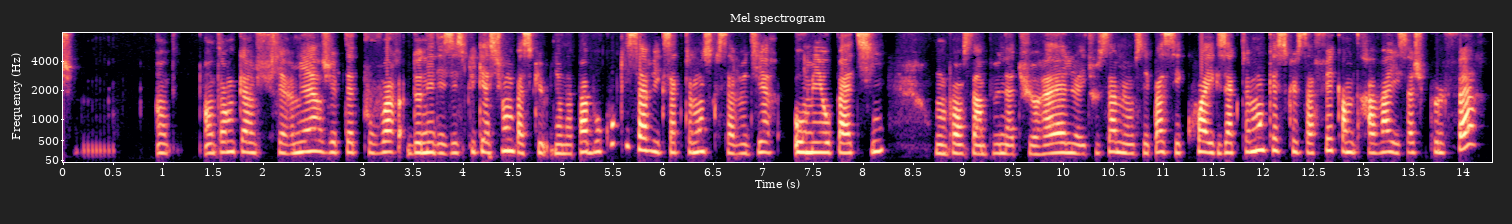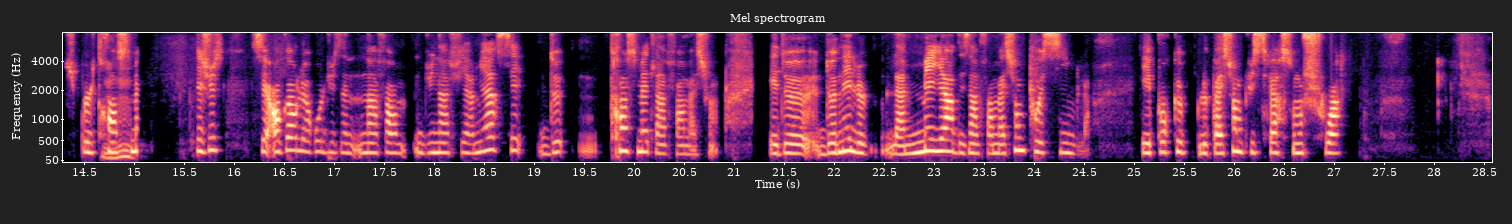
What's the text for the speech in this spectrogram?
en tant qu'infirmière, je vais peut-être pouvoir donner des explications parce qu'il n'y en a pas beaucoup qui savent exactement ce que ça veut dire homéopathie. On pense un peu naturel et tout ça, mais on ne sait pas c'est quoi exactement, qu'est-ce que ça fait comme travail. Et ça, je peux le faire, je peux le mhm. transmettre. C'est juste, c'est encore le rôle d'une infirmière, c'est de transmettre l'information et de donner la meilleure des informations possibles et pour que le patient puisse faire son choix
